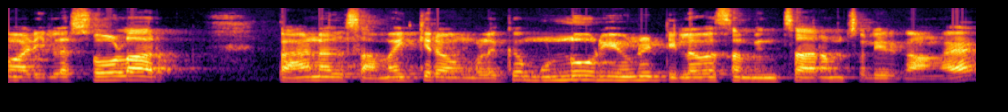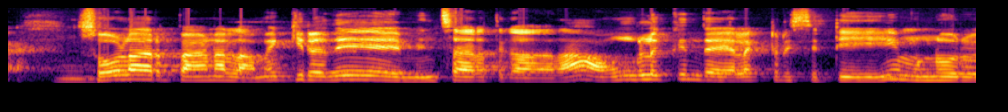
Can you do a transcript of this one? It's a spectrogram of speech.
மாடியில சோலார் பேனல்ஸ் அமைக்கிறவங்களுக்கு முந்நூறு யூனிட் இலவச மின்சாரம் சொல்லியிருக்காங்க. சோலார் பேனல் அமைக்கிறதே மின்சாரத்துக்காக தான் அவங்களுக்கு இந்த எலக்ட்ரிசிட்டி முந்நூறு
